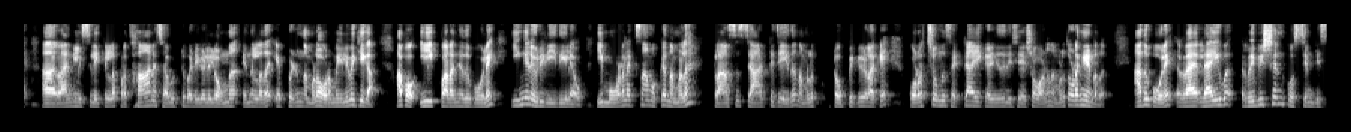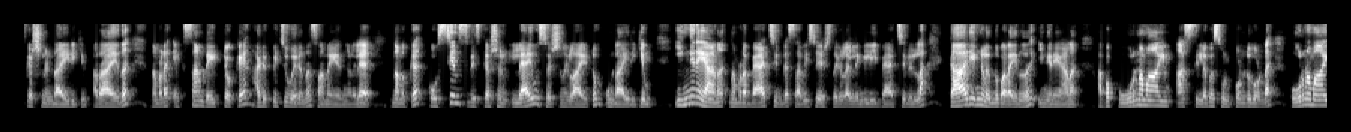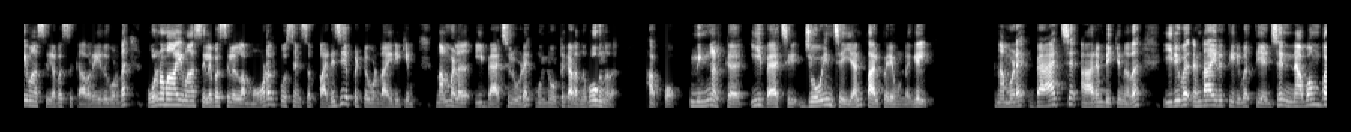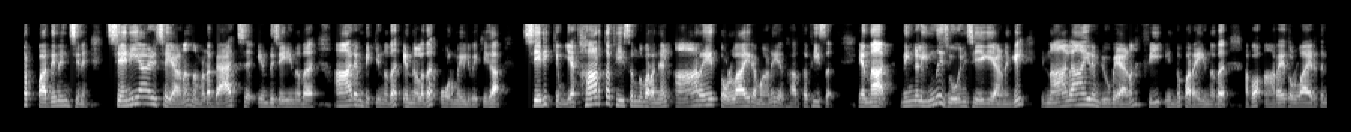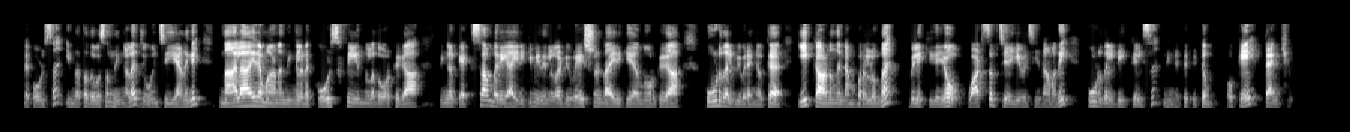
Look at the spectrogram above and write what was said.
റാങ്ക് ലിസ്റ്റിലേക്കുള്ള പ്രധാന ചവിട്ടുപടികളിൽ ഒന്ന് എന്നുള്ളത് എപ്പോഴും നമ്മൾ ഓർമ്മയിൽ വെക്കുക. അപ്പോൾ ഈ പറഞ്ഞതുപോലെ ഇങ്ങനെ ഒരു രീതിയിലാവും. ഈ മോഡൽ എക്സാം ഒക്കെ നമ്മൾ ക്ലാസ് സ്റ്റാർട്ട് ചെയ്ത് നമ്മൾ ടോപ്പിക്കുകളൊക്കെ കുറച്ചൊന്ന് സെറ്റായി കഴിഞ്ഞതിന് ശേഷമാണ് നമ്മൾ തുടങ്ങേണ്ടത്. അതുപോലെ ലൈവ് റിവിഷൻ ക്വസ്റ്റ്യൻ ഡിസ്കഷൻ ഉണ്ടായിരിക്കും. അതായത് നമ്മുടെ എക്സാം ഡേറ്റ് ഒക്കെ അടുപ്പിച്ചു വരുന്ന സമയങ്ങളിൽ നമുക്ക് ക്വസ്റ്റ്യൻസ് ഡിസ്കഷൻ ലൈവ് സെഷനുകളായിട്ടും ഉണ്ടായിരിക്കും. ഇങ്ങനെയാണ് നമ്മുടെ ബാച്ചിന്റെ സവിശേഷതകൾ അല്ലെങ്കിൽ ഈ ബാച്ചിലുള്ള കാര്യങ്ങൾ എന്ന് പറയുന്നത് ഇങ്ങനെയാണ്. അപ്പോൾ പൂർണമായും ആ സിലബസ് ഉൾക്കൊണ്ടുകൊണ്ട് പൂർണമായും ആ സിലബസ് കവർ ചെയ്തുകൊണ്ട് പൂർണമായും ആ സിലബസിലുള്ള മോഡൽ ക്വസ്റ്റ്യൻസ് പരിചയപ്പെട്ടുകൊണ്ടായിരിക്കും നമ്മൾ ഈ ബാച്ചിലൂടെ മുന്നോട്ട് കടന്നു പോകുന്നത്. അപ്പോൾ നിങ്ങൾക്ക് ഈ ബാച്ചിൽ ജോയിൻ ചെയ്യാൻ താല്പര്യമുണ്ടെങ്കിൽ നമ്മുടെ ബാച്ച് ആരംഭിക്കുന്നത് ഇരുപ രണ്ടായിരത്തി ഇരുപത്തി അഞ്ച് നവംബർ പതിനഞ്ചിന് ശനിയാഴ്ചയാണ് നമ്മുടെ ബാച്ച് എന്ത് ചെയ്യുന്നത് ആരംഭിക്കുന്നത് എന്നുള്ളത് ഓർമ്മയിൽ വെക്കുക. ശരിക്കും യഥാർത്ഥ ഫീസ് എന്ന് പറഞ്ഞാൽ ആറ് തൊള്ളായിരമാണ് യഥാർത്ഥ ഫീസ് എന്നാൽ നിങ്ങൾ ഇന്ന് ജോയിൻ ചെയ്യുകയാണെങ്കിൽ നാലായിരം രൂപയാണ് ഫീ എന്ന് പറയുന്നത്. അപ്പോൾ ആറ് തൊള്ളായിരത്തിന്റെ കോഴ്സ് ഇന്നത്തെ ദിവസം നിങ്ങൾ ജോയിൻ ചെയ്യുകയാണെങ്കിൽ നാലായിരമാണ് നിങ്ങളുടെ കോഴ്സ് ഫീ എന്നുള്ളത് ഓർക്കുക. നിങ്ങൾക്ക് എക്സാം വരെ ആയിരിക്കും ഇതിനുള്ള ഡ്യൂറേഷൻ ഉണ്ടായിരിക്കുക എന്ന് ഓർക്കുക. കൂടുതൽ വിവരങ്ങൾക്ക് ഈ കാണുന്ന നമ്പറിൽ ഒന്ന് വിളിക്കുകയോ വാട്സപ്പ് ചെയ്യുകയോ ചെയ്താൽ മതി. കൂടുതൽ ഡീറ്റെയിൽസ് നിങ്ങൾക്ക് കിട്ടും. Okay thank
